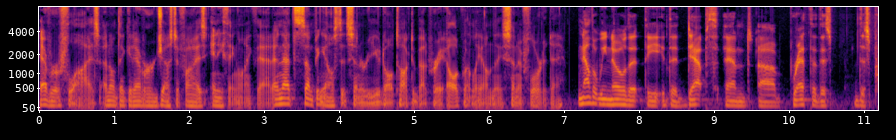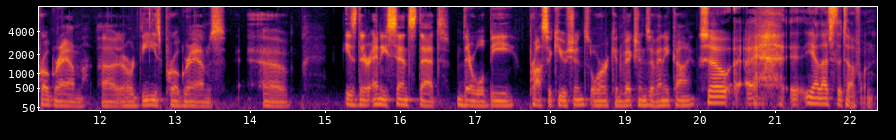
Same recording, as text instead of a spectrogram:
ever flies. I don't think it ever justifies anything like that. And that's something else that Senator Udall talked about very eloquently on the Senate floor today. Now that we know that the the depth and uh, breadth of this this program uh, or these programs uh, is there any sense that there will be prosecutions or convictions of any kind? So, uh, yeah, that's the tough one.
